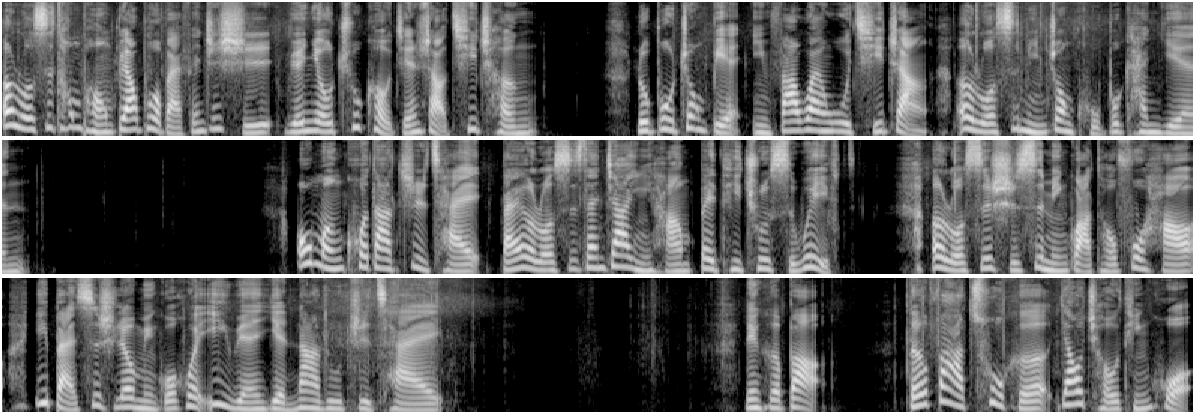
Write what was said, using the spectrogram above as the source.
俄罗斯通膨飙破百分之十，原油出口减少七成。卢布重贬引发万物齐涨，俄罗斯民众苦不堪言。欧盟扩大制裁，白俄罗斯三家银行被踢出 SWIFT。俄罗斯十四名寡头富豪、一百四十六名国会议员也纳入制裁。联合报德法促和要求停火，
